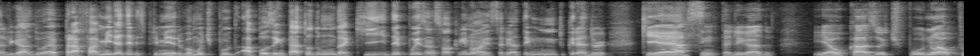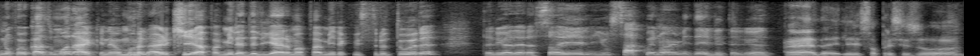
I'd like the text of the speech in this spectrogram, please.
Tá ligado? É pra família deles primeiro. Vamos, tipo, aposentar todo mundo aqui e depois nós foca em nós, tá ligado? Tem muito criador que é assim, tá ligado? E é o caso, tipo, não, é o, não foi o caso do Monark, né? O Monark, a família dele era uma família com estrutura, tá ligado? Era só ele e o saco enorme dele, tá ligado? É, daí ele só precisou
